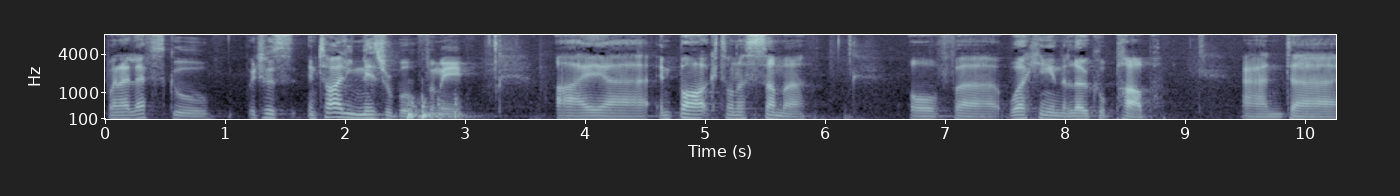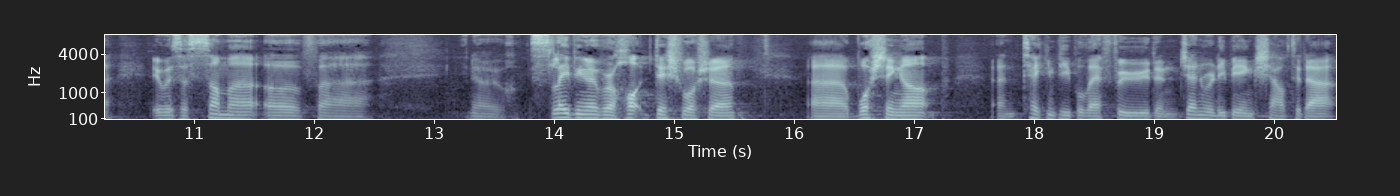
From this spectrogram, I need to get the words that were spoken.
when I left school, which was entirely miserable for me, I uh, embarked on a summer of uh, working in the local pub. And uh, it was a summer of, uh, you know, slaving over a hot dishwasher, uh, washing up and taking people their food and generally being shouted at,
